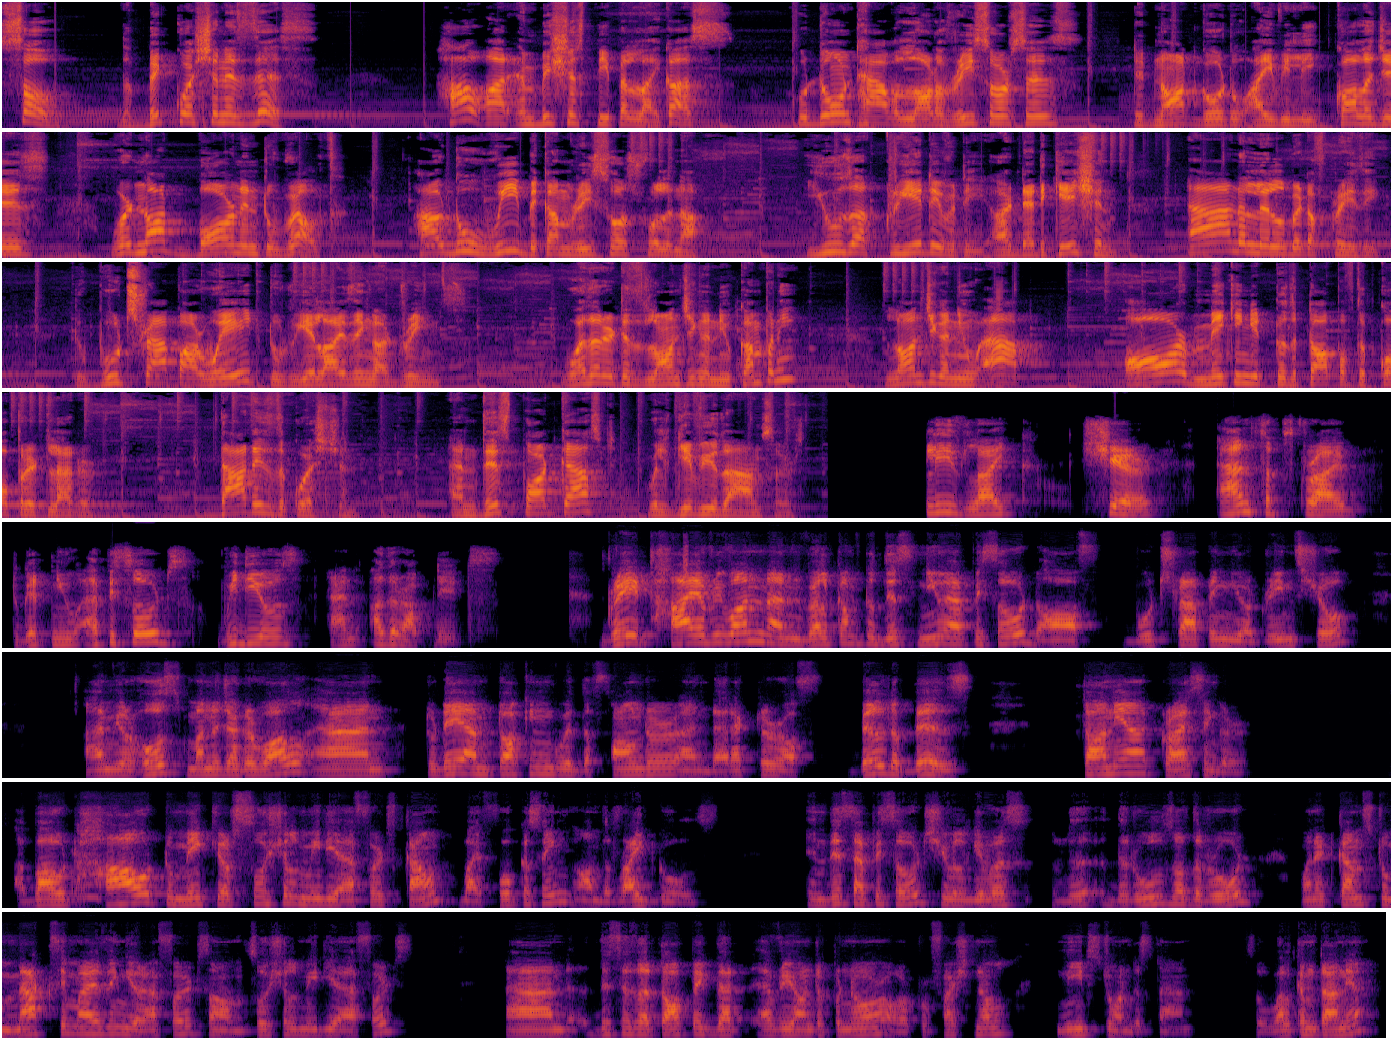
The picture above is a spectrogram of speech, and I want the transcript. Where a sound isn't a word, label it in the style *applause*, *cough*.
So, the big question is this How are ambitious people like us, who don't have a lot of resources, did not go to Ivy League colleges, were not born into wealth, how do we become resourceful enough? Use our creativity, our dedication, and a little bit of crazy to bootstrap our way to realizing our dreams. Whether it is launching a new company, launching a new app, or making it to the top of the corporate ladder. That is the question. And this podcast will give you the answers. Please like, share, and subscribe to get new episodes, videos, and other updates. Great. Hi, everyone, and welcome to this new episode of Bootstrapping Your Dreams Show. I'm your host, Manuj Aggarwal, and today I'm talking with the founder and director of Build a Biz, Tanya Kraisingr, about how to make your social media efforts count by focusing on the right goals. In this episode, she will give us the, the rules of the road when it comes to maximizing your efforts on social media efforts. And this is a topic that every entrepreneur or professional needs to understand. So, welcome, Tanya.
